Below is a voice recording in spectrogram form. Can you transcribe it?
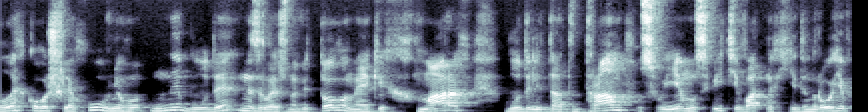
легкого шляху в нього не буде, незалежно від того, на яких хмарах буде літати Трамп у своєму світі ватних єдинорогів,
